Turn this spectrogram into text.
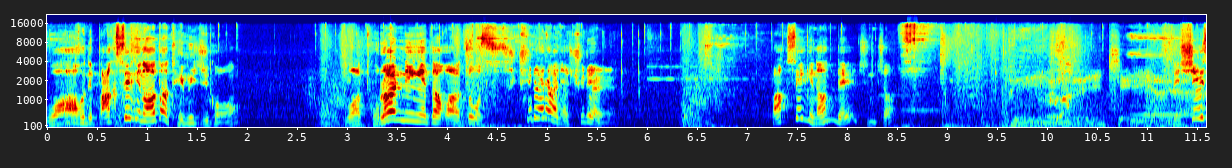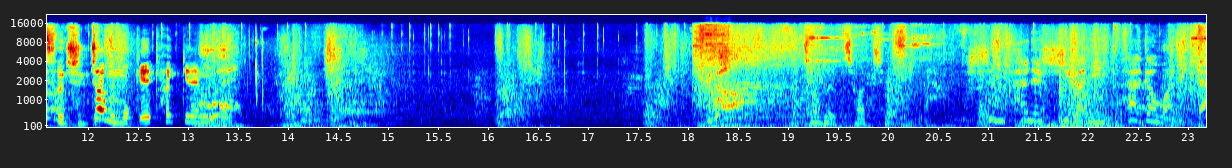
와, 근데 빡세긴 하다, 데미지가. 와, 도란링에다가 저거 슈렐 아니야, 슈렐. 빡세긴 한데, 진짜? 근데 CS는 진짜 못 먹게 했긴 했는데. 적을 처치했습니다. 심판의 시간이 다가왔다.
